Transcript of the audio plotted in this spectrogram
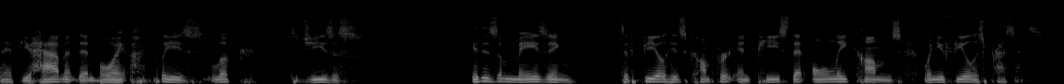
And if you haven't, then boy, please look to Jesus. It is amazing to feel his comfort and peace that only comes when you feel his presence.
